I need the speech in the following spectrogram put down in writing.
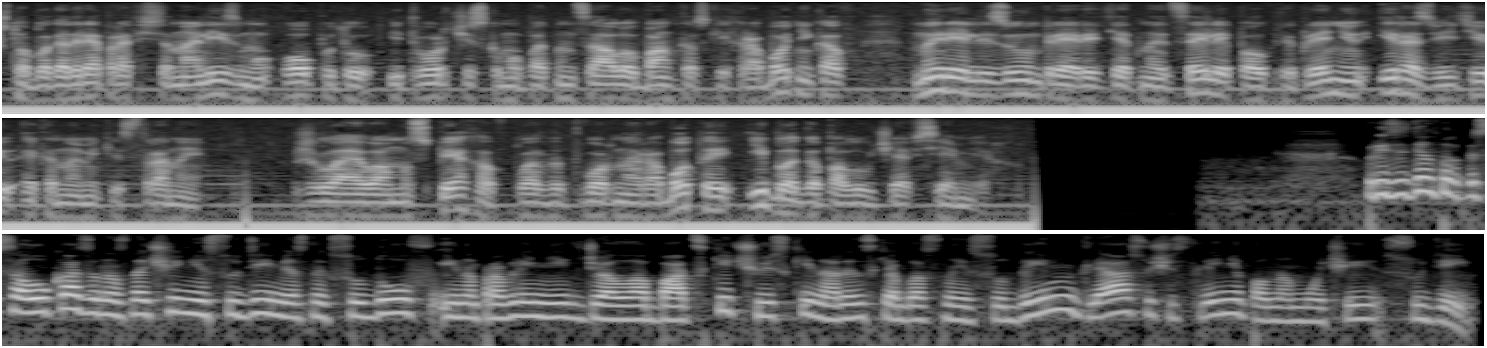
что благодаря профессионализму, опыту и творческому потенциалу банковских работников мы реализуем приоритетные цели по укреплению и развитию экономики страны. Желаю вам успехов, плодотворной работы и благополучия в семьях. Президент подписал указ о назначении судей местных судов и направлении их в Джалалабадский, Чуйский Нарынский областные суды для осуществления полномочий судей.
